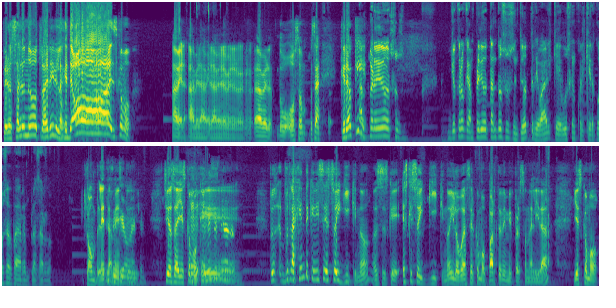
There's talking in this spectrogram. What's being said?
Pero sale un nuevo trailer y la gente, ¡oh! Es como, a ver, a ver, a ver, a ver, a ver, a ver, a ver, o, o son, o sea, creo que, Han perdido sus. Yo creo que han perdido tanto su sentido tribal que buscan cualquier cosa para reemplazarlo. completamente. Sí, o sea, y es como En- en ese que... sentido- Pues, pues la gente que dice soy geek, ¿no? O sea, es que, es que soy geek, ¿no? Y lo voy a hacer como parte de mi personalidad. Y es como,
